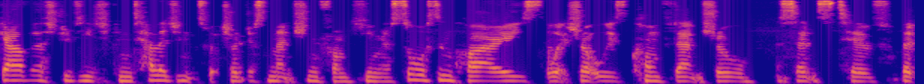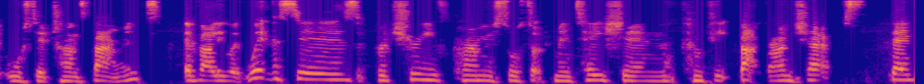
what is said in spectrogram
gather strategic intelligence, which I just mentioned from human source inquiries, which are always confidential, sensitive, but also transparent, evaluate witnesses, retrieve primary source documentation, complete background checks. Then,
